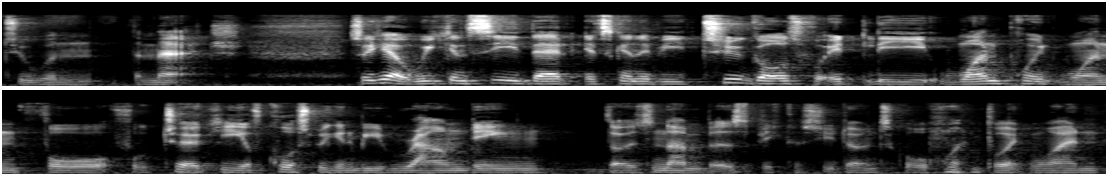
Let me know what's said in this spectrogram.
to win the match. So yeah, we can see that it's going to be two goals for Italy, 1.1 for, for Turkey. Of course, we're going to be rounding those numbers because you don't score 1.1.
